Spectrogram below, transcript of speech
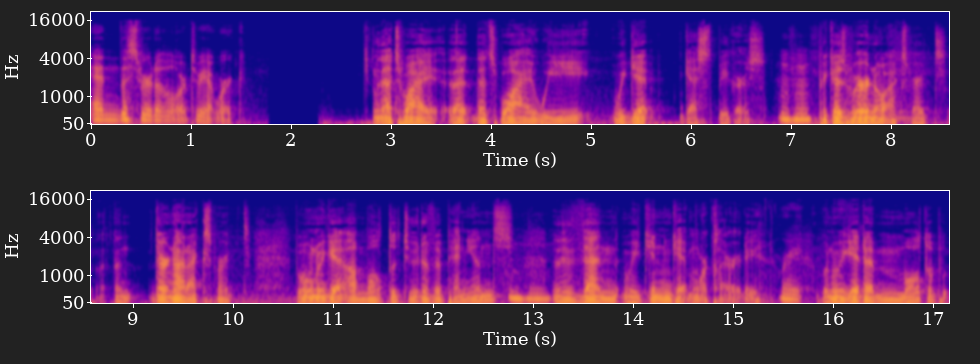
and the spirit of the Lord to be at work. And that's why that that's why we we get guest speakers Mm-hmm. because we're no experts and they're not experts. But when we get a multitude of opinions, Mm-hmm. then we can get more clarity. Right. When we get a multiple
